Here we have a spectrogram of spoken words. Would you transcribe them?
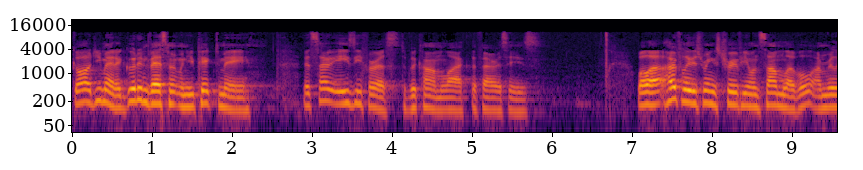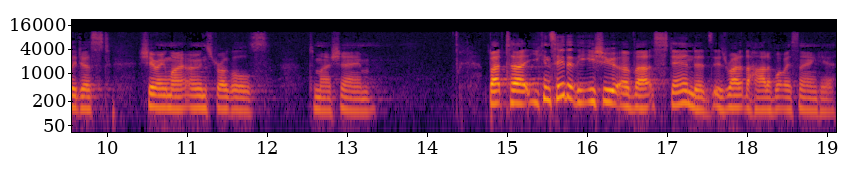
God, you made a good investment when you picked me. It's so easy for us to become like the Pharisees. Well, uh, hopefully, this rings true for you on some level. I'm really just sharing my own struggles to my shame. But uh, you can see that the issue of uh, standards is right at the heart of what we're saying here.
